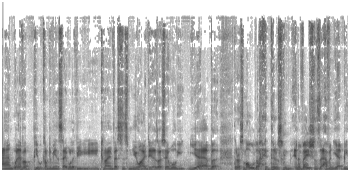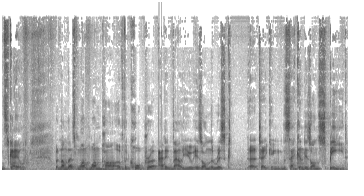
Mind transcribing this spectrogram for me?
And whenever people come to me and say, "Well, you, can I invest in some new ideas?" I say, "Well, yeah, but there are some old, there are some innovations that haven't yet been scaled." But nonetheless, one one part of the corporate added value is on the risk uh, taking. The second is on speed.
